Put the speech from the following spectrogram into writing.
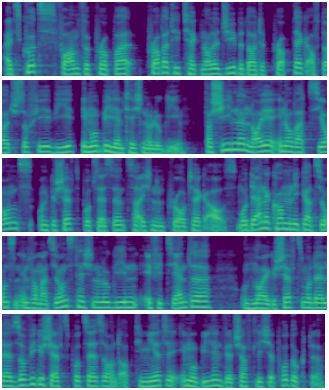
Als Kurzform für Proper Property Technology bedeutet PropTech auf Deutsch so viel wie Immobilientechnologie. Verschiedene neue Innovations- und Geschäftsprozesse zeichnen ProTech aus. Moderne Kommunikations- und Informationstechnologien, effiziente und neue Geschäftsmodelle sowie Geschäftsprozesse und optimierte immobilienwirtschaftliche Produkte.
